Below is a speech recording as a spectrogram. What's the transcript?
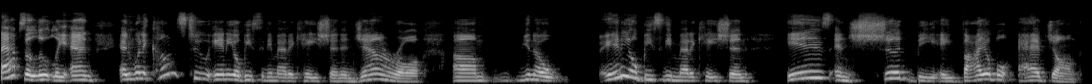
Absolutely. And and when it comes to anti-obesity medication in general, um, you know, anti-obesity medication is and should be a viable adjunct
